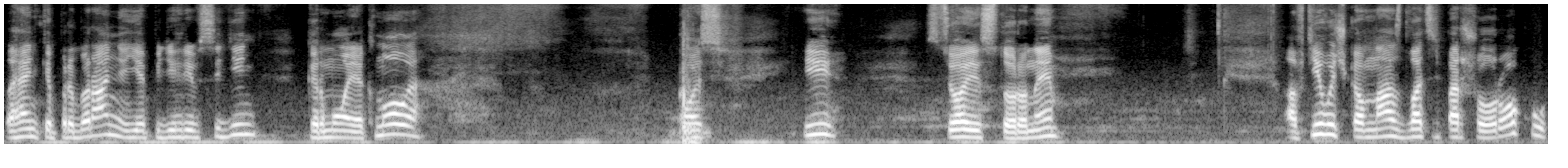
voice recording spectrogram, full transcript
легеньке прибирання, є підігрів сидінь, кермо як нове. Ось. І з цієї сторони. Автівочка в нас 21-го року,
